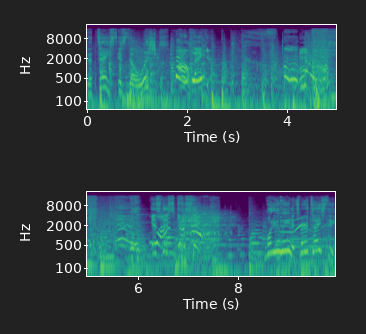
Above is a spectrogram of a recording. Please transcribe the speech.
The taste is delicious. oh, you. thank you. Mm. It's disgusting. What do you mean? It's very tasty.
